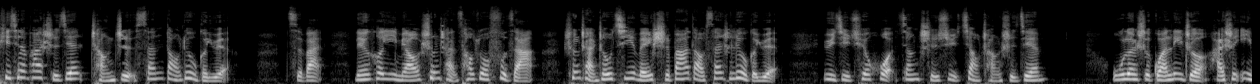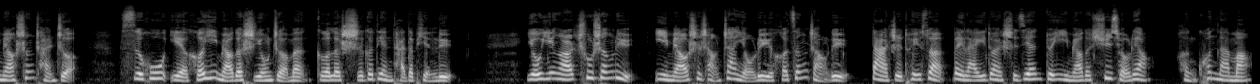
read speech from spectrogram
批签发时间长至三到六个月。此外，联合疫苗生产操作复杂，生产周期为十八到三十六个月，预计缺货将持续较长时间。无论是管理者还是疫苗生产者，似乎也和疫苗的使用者们隔了十个电台的频率。由婴儿出生率、疫苗市场占有率和增长率大致推算未来一段时间对疫苗的需求量，很困难吗？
